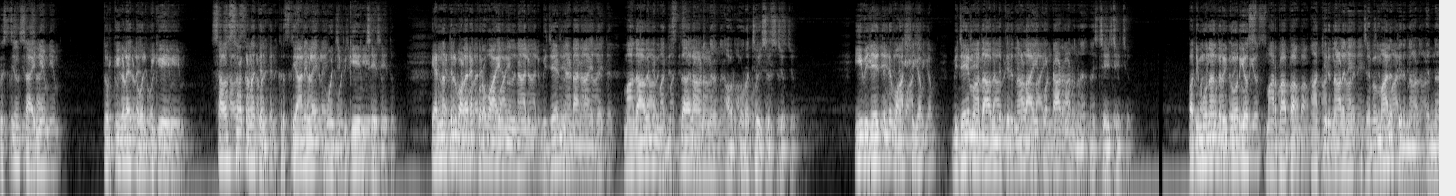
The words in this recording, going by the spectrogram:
ക്രിസ്ത്യൻ സൈന്യം തുർക്കികളെ തോൽപ്പിക്കുകയും സഹസ്രക്കണക്കിന് ക്രിസ്ത്യാനികളെ മോചിപ്പിക്കുകയും ചെയ്തു. എണ്ണത്തിൽ വളരെ കുറവായിരുന്നതിനാലും വിജയം നേടാനായത് മാതാവിന്റെ മധ്യസ്ഥതയിലാണെന്ന് അവർ ഉറച്ചു വിശ്വസിച്ചു. ഈ വിജയത്തിന്റെ വാർഷികം വിജയമാതാവിന്റെ തിരുനാളായി കൊണ്ടാടണമെന്ന് നിശ്ചയിച്ചു. പതിമൂന്നാം ഗ്രിഗോറിയോസ് മാർബാബ ആ തിരുനാളിനെ ജപമാല തിരുനാൾ എന്ന്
